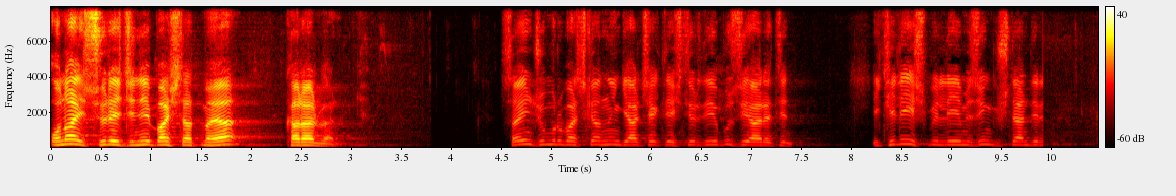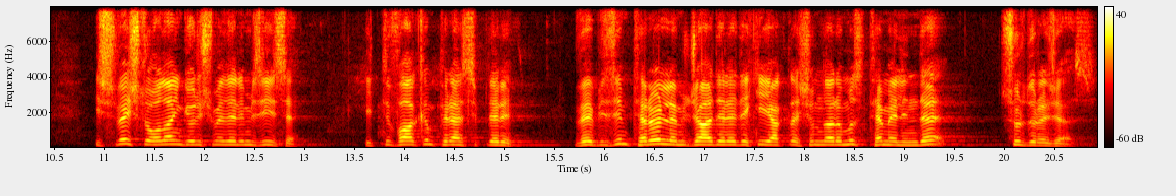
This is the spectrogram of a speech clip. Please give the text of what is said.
onay sürecini başlatmaya karar verdik. Sayın Cumhurbaşkanı'nın gerçekleştirdiği bu ziyaretin ikili işbirliğimizin güçlendirilmesi, İsveç'le olan görüşmelerimizi ise ittifakın prensipleri ve bizim terörle mücadeledeki yaklaşımlarımız temelinde sürdüreceğiz.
